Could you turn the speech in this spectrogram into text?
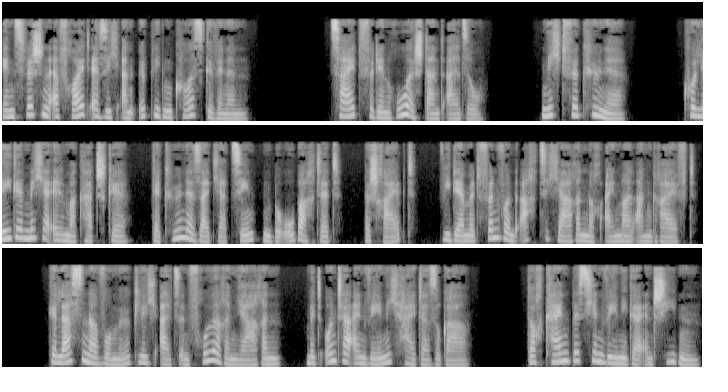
Inzwischen erfreut er sich an üppigen Kursgewinnen. Zeit für den Ruhestand also. Nicht für Kühne. Kollege Michael Makatschke, der Kühne seit Jahrzehnten beobachtet, beschreibt, wie der mit 85 Jahren noch einmal angreift. Gelassener womöglich als in früheren Jahren, mitunter ein wenig heiter sogar. Doch kein bisschen weniger entschieden.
